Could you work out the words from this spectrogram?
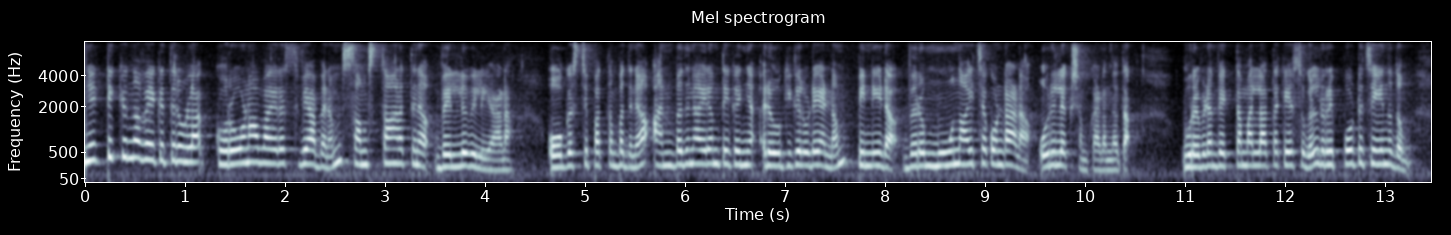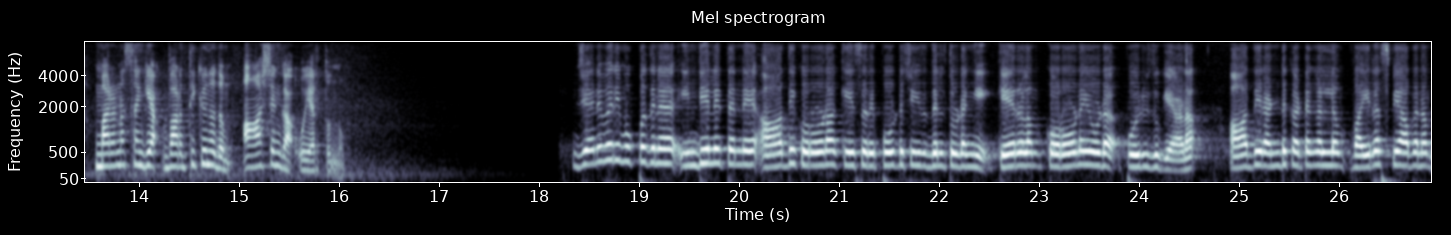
ഞെട്ടിക്കുന്ന വേഗത്തിലുള്ള കൊറോണ വൈറസ് വ്യാപനം സംസ്ഥാനത്തിന് വെല്ലുവിളിയാണ്. ഓഗസ്റ്റ് പത്തൊമ്പതിന് അൻപതിനായിരം തികഞ്ഞ രോഗികളുടെ എണ്ണം പിന്നീട് വെറും മൂന്നാഴ്ച കൊണ്ടാണ് ഒരു ലക്ഷം കടന്നത്. ഉറവിടം വ്യക്തമല്ലാത്ത കേസുകൾ റിപ്പോർട്ട് ചെയ്യുന്നതും മരണസംഖ്യ വർദ്ധിക്കുന്നതും ആശങ്ക ഉയർത്തുന്നു. ജനുവരി മുപ്പതിന് ഇന്ത്യയിലെ തന്നെ ആദ്യ കൊറോണ കേസ് റിപ്പോർട്ട് ചെയ്തതിൽ തുടങ്ങി കേരളം കൊറോണയോട് പൊരുതുകയാണ്. ആദ്യ രണ്ട് ഘട്ടങ്ങളിലും വൈറസ് വ്യാപനം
